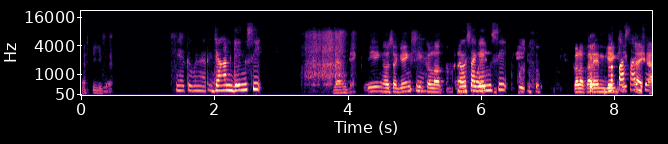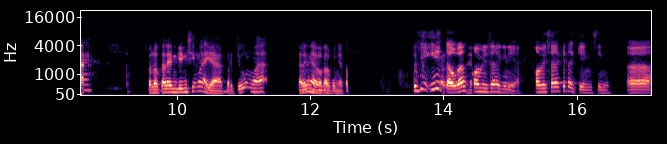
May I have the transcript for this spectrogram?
pasti juga Ya itu benar. Jangan gengsi. jangan gengsi nggak usah gengsi Iya. kalau temenan Gak usah gengsi. kalau kalian gengsi Lepas mah ya kalau kalian gengsi mah ya percuma kalian nggak Hmm. bakal punya teman Tapi ini tau bang, kalau misalnya gini ya, kalau misalnya kita gengsi nih, eh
